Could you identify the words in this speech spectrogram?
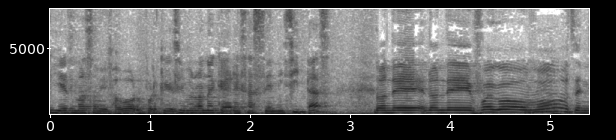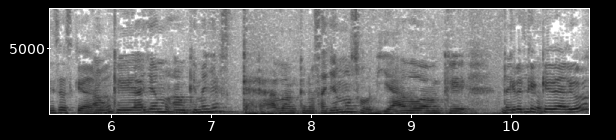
Y es más a mi favor, porque siempre van a quedar esas cenicitas. Donde, donde fuego hubo, cenizas quedan, ¿no? Aunque, haya, aunque me hayas cagado, aunque nos hayamos odiado, aunque... ¿Crees que quede algo?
